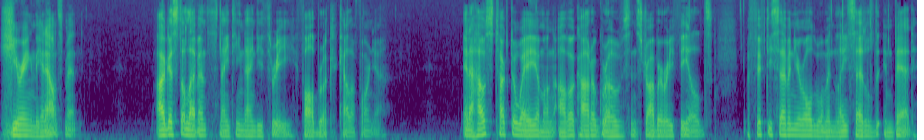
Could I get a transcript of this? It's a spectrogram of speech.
hearing the announcement. August 11th, 1993, Fallbrook, California. In a house tucked away among avocado groves and strawberry fields, a 57 year old woman lay settled in bed.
